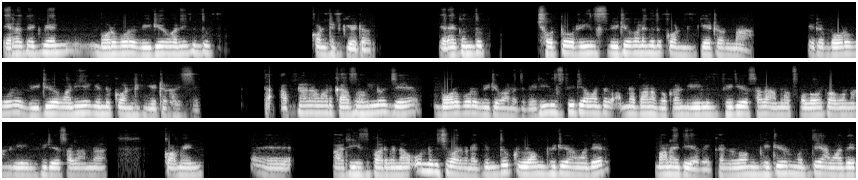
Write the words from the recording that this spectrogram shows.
এরা দেখবেন বড়, বড় ভিডিও বানিয়ে কিন্তু কন্টেন্ট ক্রিয়েটর। এরা কিন্তু ছোট রিলস ভিডিও বানিয়ে কিন্তু কনটেন্ট ক্রিয়েটর না। এটা বড়, বড় ভিডিও বানিয়ে কিন্তু কনটেন্ট ক্রিয়েটর হইছে। তা আপনার আমার কাজ হলো যে বড়, বড় ভিডিও বানাতে হবে। রিলস ভিডিও আমাদের আমরা বানাবো। কারণ রিলস ভিডিও ছাড়া আমরা ফলোয়ার পাবো না। রিলস ভিডিও ছাড়া আমরা কমেন্ট আর রিলস পারবে না, অন্য কিছু পারবে না। কিন্তু লং ভিডিও আমাদের বানাইতেই হবে। কারণ লং ভিডিওর মধ্যে আমাদের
